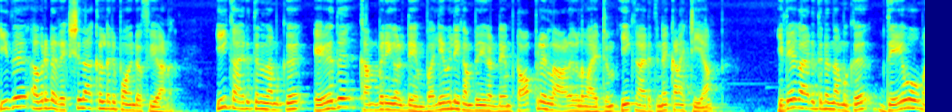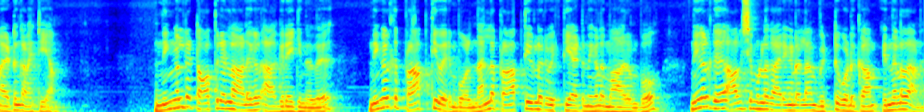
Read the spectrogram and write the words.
ഇത് അവരുടെ രക്ഷിതാക്കളുടെ ഒരു പോയിന്റ് ഓഫ് വ്യൂ ആണ്. ഈ കാര്യത്തിന് നമുക്ക് ഏത് കമ്പനികളുടെയും വലിയ വലിയ കമ്പനികളുടെയും ടോപ്പിലുള്ള ആളുകളുമായിട്ടും ഈ കാര്യത്തിനെ കണക്ട് ചെയ്യാം. ഇതേ കാര്യത്തിന് നമുക്ക് ദൈവവുമായിട്ടും കണക്ട് ചെയ്യാം. നിങ്ങളുടെ ടോപ്പിലുള്ള ആളുകൾ ആഗ്രഹിക്കുന്നത് നിങ്ങൾക്ക് പ്രാപ്തി വരുമ്പോൾ നല്ല പ്രാപ്തിയുള്ള ഒരു വ്യക്തിയായിട്ട് നിങ്ങൾ മാറുമ്പോൾ നിങ്ങൾക്ക് ആവശ്യമുള്ള കാര്യങ്ങളെല്ലാം വിട്ടുകൊടുക്കാം എന്നുള്ളതാണ്.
